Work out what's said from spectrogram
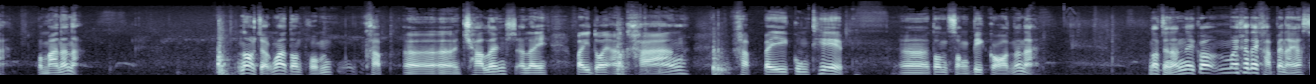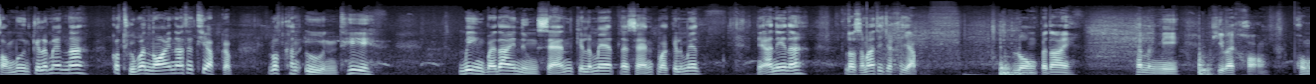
น่ะ ประมาณนั้นน่ะ นอกจากว่าตอนผมขับเอ่อ challenge อะไรไปดอยอ่างขาง ขับไปกรุงเทพเอ่อตอนสองปีก่อนนั่นน่ะ นอกจากนั้นเนี่ยก็ไม่ค่อยได้ขับไปไหนอะสองหมื่นกิโลเมตรนะ ก็ถือว่าน้อยนะถ้าเทียบกับรถคันอื่นที่วิ่งไปได้1นึ่งแสนกิโลเมตรในแสนกว่ากิโลเมตรเนี่ยอันนี้นะเราสามารถที่จะขยับลงไปได้ให้มันมีที่ไว้ของ ผม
